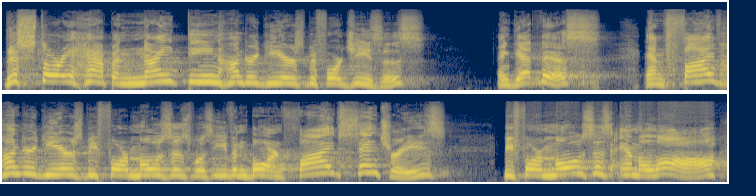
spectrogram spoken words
this story happened 1900 years before Jesus. And get this, and 500 years before Moses was even born, five centuries before Moses and the law,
